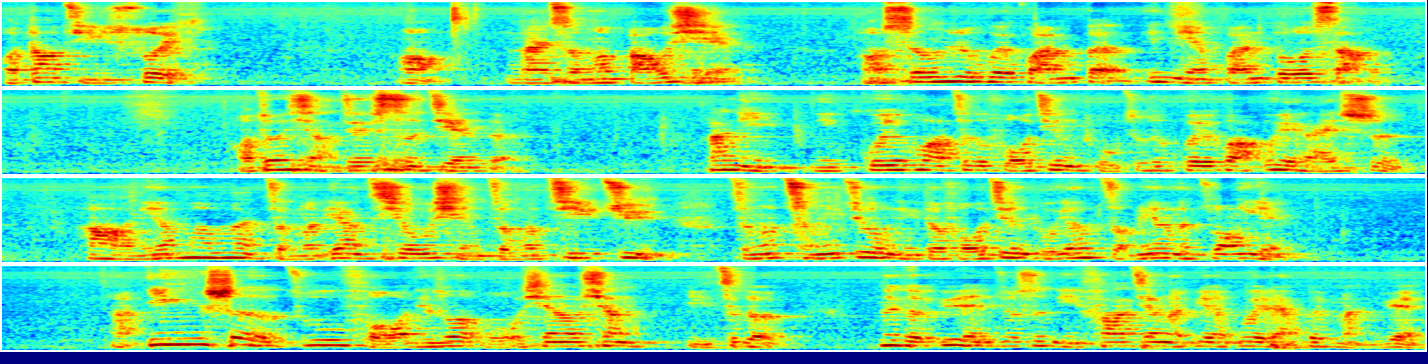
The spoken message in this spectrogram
我到几岁，哦，买什么保险，啊，生日会还本，一年还多少？我都在想这世间的，那你你规划这个佛净土，就是规划未来世，啊，你要慢慢怎么样修行，怎么积聚，怎么成就你的佛净土，要怎么样的庄严，啊，因摄诸佛，你说我先要像你这个那个愿，就是你发这样的愿，未来会满愿，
